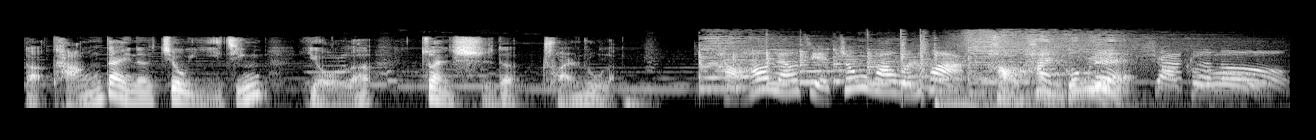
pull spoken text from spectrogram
啊，唐代呢就已经有了钻石的传入了。好好了解中华文化，好汉攻略，下课喽。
